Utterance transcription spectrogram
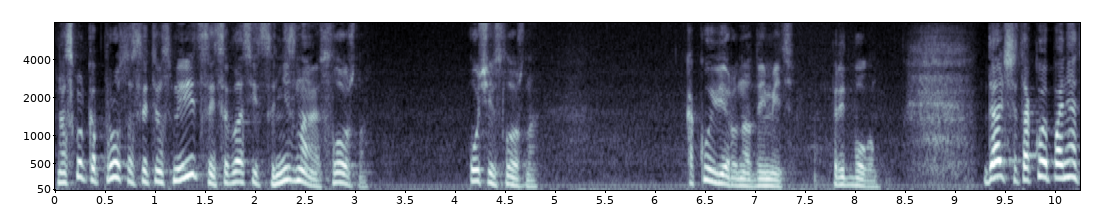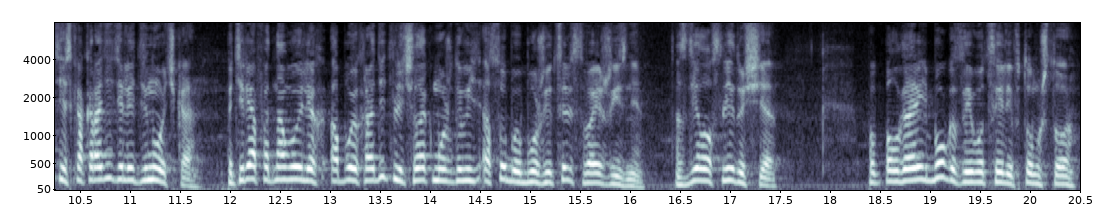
Насколько просто с этим смириться и согласиться, не знаю, сложно. Очень сложно. Какую веру надо иметь перед Богом? Дальше такое понятие есть, как родитель-одиночка. Потеряв одного или обоих родителей, человек может увидеть особую Божью цель в своей жизни. Сделав следующее, поблагодарить Бога за его цели в том, что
